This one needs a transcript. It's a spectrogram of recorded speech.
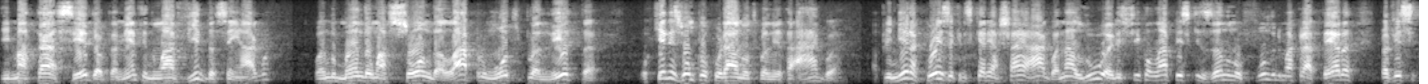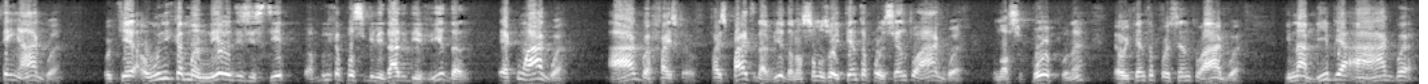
de matar a sede, obviamente, não há vida sem água. Quando manda uma sonda lá para um outro planeta, o que eles vão procurar no outro planeta? A água. A primeira coisa que eles querem achar é água. Na Lua, eles ficam lá pesquisando no fundo de uma cratera para ver se tem água. Porque a única maneira de existir, a única possibilidade de vida é com água. A água faz, faz parte da vida, nós somos 80% água. O nosso corpo né, é 80% água. E na Bíblia a água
